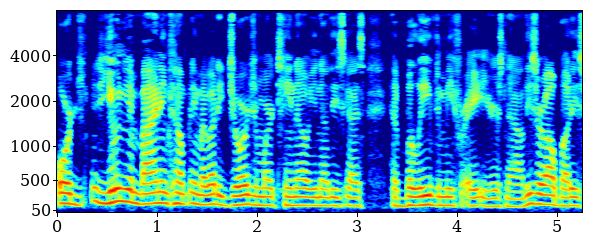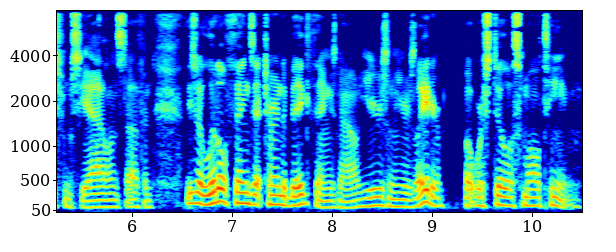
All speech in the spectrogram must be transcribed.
Or Union Binding Company, my buddy George and Martino. You know, these guys have believed in me for eight years now. These are all buddies from Seattle and stuff. And these are little things that turn to big things now, years and years later. But we're still a small team.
